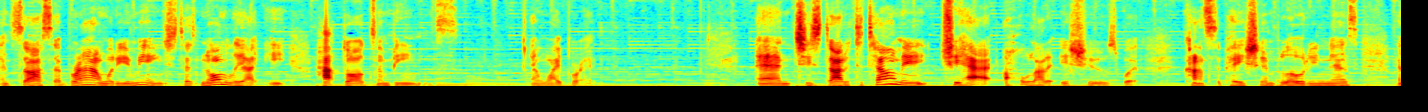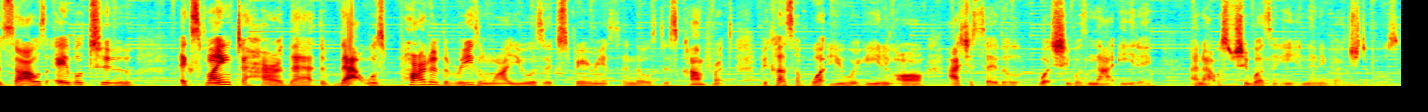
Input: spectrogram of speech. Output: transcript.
And so I said, brown, what do you mean? She says, normally I eat hot dogs and beans and white bread. And she started to tell me she had a whole lot of issues with constipation, bloatiness. And so I was able to explain to her that that was part of the reason why you was experiencing those discomforts because of what you were eating or I should say the what she was not eating and that was she wasn't eating any vegetables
